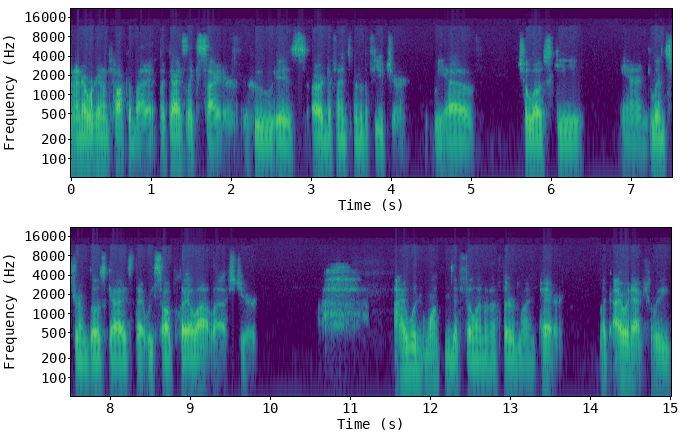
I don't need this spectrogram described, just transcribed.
and I know we're going to talk about it, but guys like Seider, who is our defenseman of the future, we have Cholowski and Lindstrom, those guys that we saw play a lot last year. I wouldn't want them to fill in on a third line pair. Like I would actually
